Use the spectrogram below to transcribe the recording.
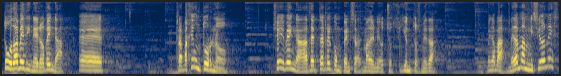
Tú, dame dinero, venga. Eh, trabajé un turno. Sí, venga, aceptar recompensas. Madre mía, 800 me da. Venga, va. ¿Me da más misiones?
